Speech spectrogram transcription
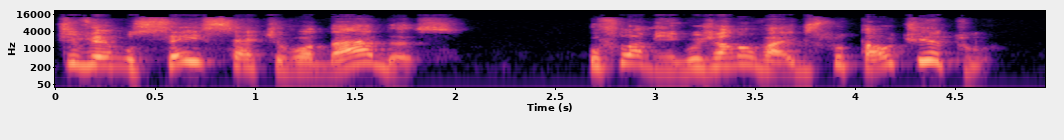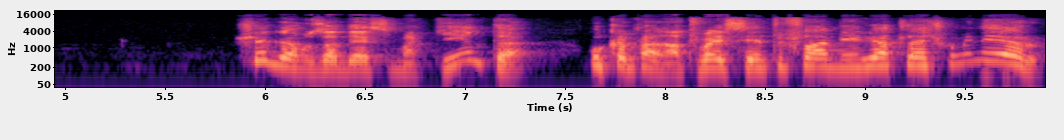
Tivemos seis, sete rodadas, o Flamengo já não vai disputar o título. Chegamos à 15 quinta, o campeonato vai ser entre Flamengo e Atlético Mineiro.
